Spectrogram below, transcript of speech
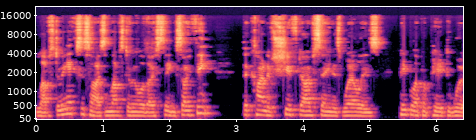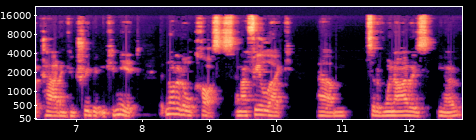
loves doing exercise and loves doing all of those things. So I think the kind of shift I've seen as well is people are prepared to work hard and contribute and commit, but not at all costs. And I feel like um, sort of when I was, you know,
